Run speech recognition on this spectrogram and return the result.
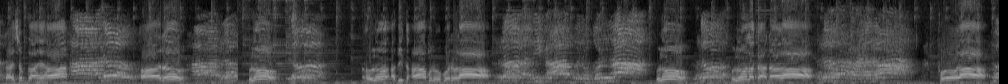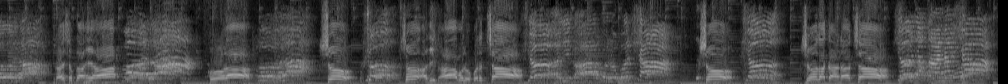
काय शब्द आहे हा? हार। ळ। ळ अधिक आ बरोबर ळा। ळ। ळ ला कानाळा फळा। काय शब्द आहे हा? फळा श. श अधिक आ बरोबर क्षा क्ष क्ष ला कानाक्षा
